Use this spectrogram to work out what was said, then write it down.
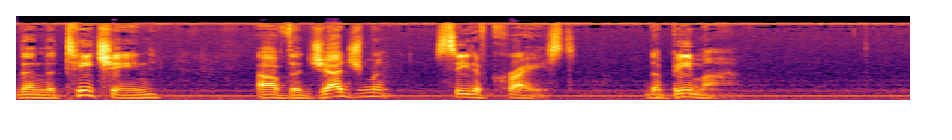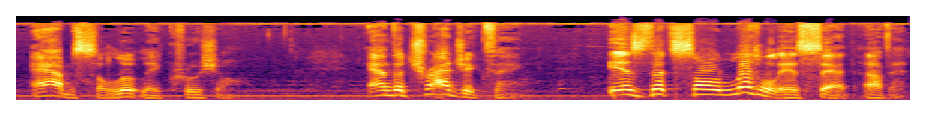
than the teaching of the judgment seat of Christ, the Bema. Absolutely crucial. And the tragic thing is that so little is said of it.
